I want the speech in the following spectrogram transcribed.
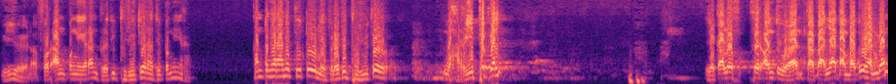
Iya, nah, Quran pangeran berarti buyutnya radi pangeran. Kan pangerannya putu nih, berarti buyutnya wah ribet kan? Ya kalau Fir'aun Tuhan, bapaknya tambah Tuhan kan,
